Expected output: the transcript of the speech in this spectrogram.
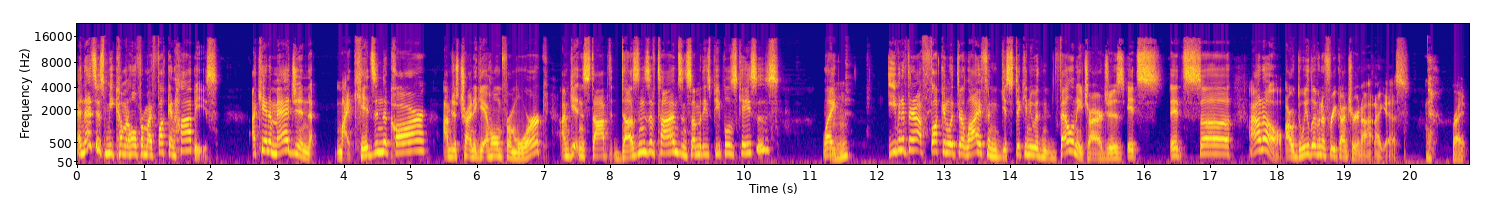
and that's just me coming home from my fucking hobbies. I can't imagine my kids in the car. I'm just trying to get home from work. I'm getting stopped dozens of times in some of these people's cases. Like, mm-hmm even if they're not fucking with your life and sticking you with felony charges, it's it's uh I don't know. Or do we live in a free country or not? I guess. right.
